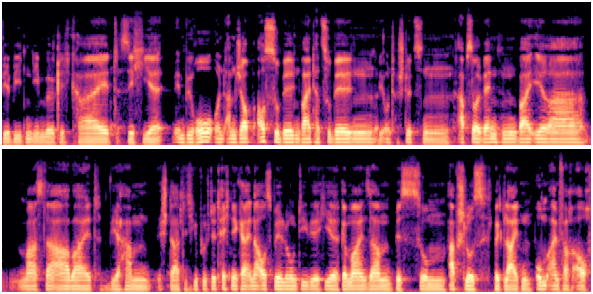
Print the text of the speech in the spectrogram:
Wir bieten die Möglichkeit, sich hier im Büro und am Job auszubilden, weiterzubilden. Wir unterstützen Absolventen bei ihrer Masterarbeit. Wir haben staatlich geprüfte Techniker in der Ausbildung, die wir hier gemeinsam bis zum Abschluss begleiten, um einfach auch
